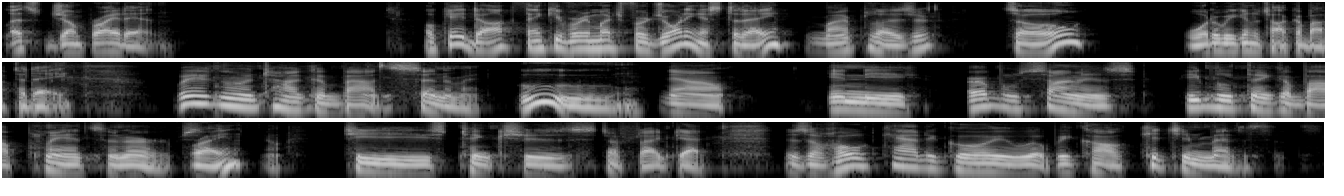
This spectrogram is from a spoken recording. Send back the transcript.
Let's jump right in. Okay, Doc, thank you very much for joining us today. My pleasure. So, what are we going to talk about today? We're going to talk about cinnamon. Ooh, Now, in the herbal science, people think about plants and herbs, right? Teas, tinctures, stuff like that. There's a whole category of what we call kitchen medicines.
